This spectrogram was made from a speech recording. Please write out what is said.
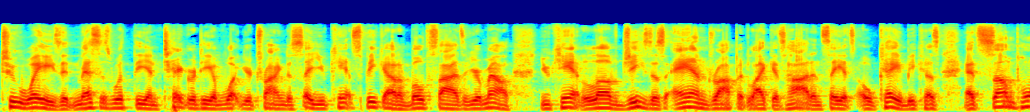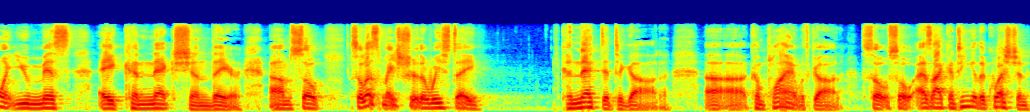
two ways. It messes with the integrity of what you're trying to say. You can't speak out of both sides of your mouth. You can't love Jesus and drop it like it's hot and say it's okay because at some point you miss a connection there. Um, so, so let's make sure that we stay connected to God, uh, uh compliant with God. So, so as I continue the question,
